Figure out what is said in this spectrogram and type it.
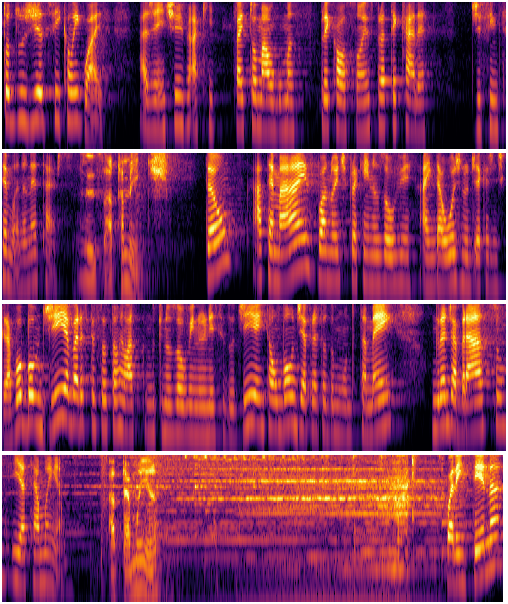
todos os dias ficam iguais. A gente aqui vai tomar algumas precauções para ter cara de fim de semana, né, Tarso? Exatamente. Então, até mais. Boa noite para quem nos ouve ainda hoje, no dia que a gente gravou. Bom dia. Várias pessoas estão relatando que nos ouvem no início do dia. Então, um bom dia para todo mundo também. Um grande abraço e até amanhã. Até amanhã. Quarentena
